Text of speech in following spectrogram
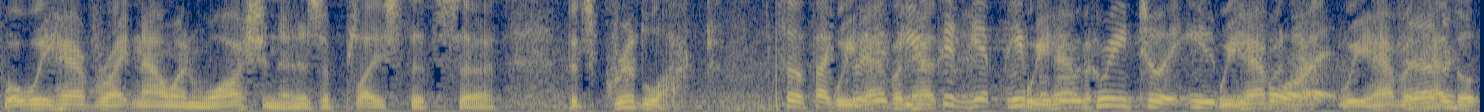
What we have right now in Washington is a place that's uh, that's gridlocked. So if I could, if you had, could get people to agree to it, you'd we be haven't for had, it. We haven't had the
